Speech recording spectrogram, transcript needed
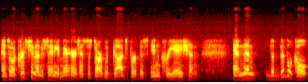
And so a Christian understanding of marriage has to start with God's purpose in creation. And then the biblical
